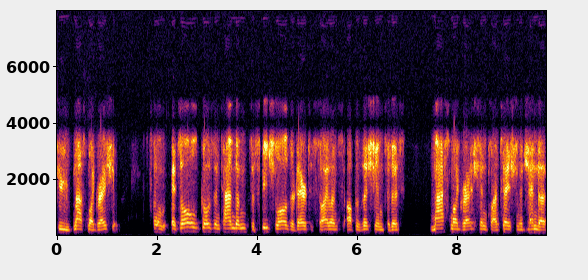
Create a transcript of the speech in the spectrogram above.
to mass migration. So it all goes in tandem. The speech laws are there to silence opposition to this mass migration plantation agenda.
